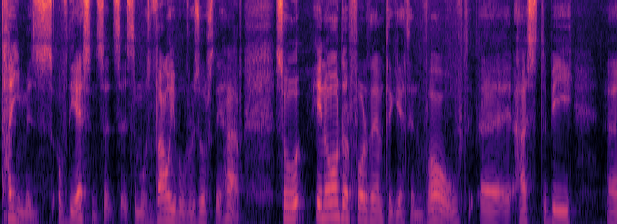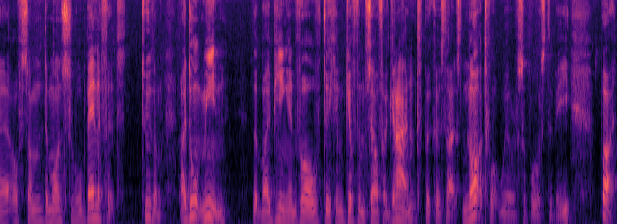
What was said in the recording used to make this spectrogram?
time is of the essence. It's it's the most valuable resource they have. So, in order for them to get involved, uh, it has to be uh, of some demonstrable benefit to them. I don't mean that by being involved they can give themselves a grant because that's not what we're supposed to be, but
